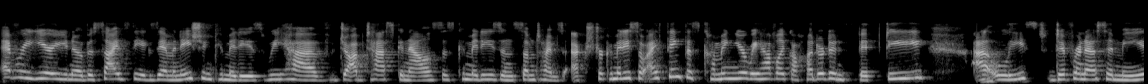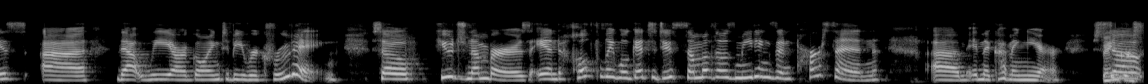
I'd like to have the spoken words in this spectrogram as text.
every year, you know, besides the examination committees, we have job task analysis committees and sometimes extra committees. So, I think this coming year we have like 150 at least different SMEs uh, that we are going to be recruiting. So huge numbers, and hopefully we'll get to do some of those meetings in person um, in the coming year. Fingers so,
